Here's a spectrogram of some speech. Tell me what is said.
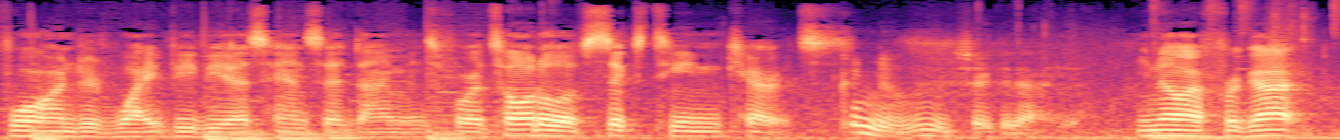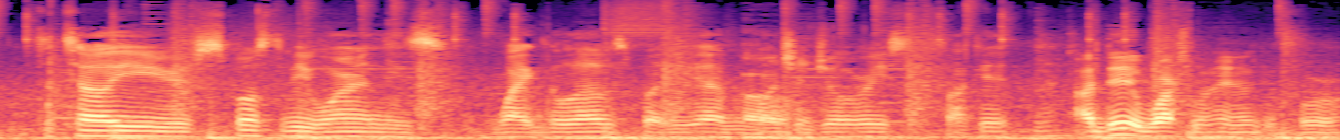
400 white VVS handset diamonds for a total of 16 carats. Come here, let me check it out here. You know, I forgot to tell you you're supposed to be wearing these white gloves, but you have a oh. bunch of jewelry, so fuck it. I did wash my hands before.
